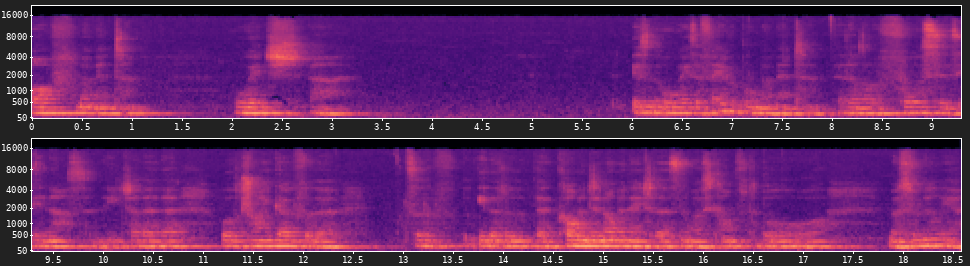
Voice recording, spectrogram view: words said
of momentum, which uh, isn't always a favorable momentum. There's a lot of forces in us and each other that will try and go for the sort of either the, the common denominator that's the most comfortable or most familiar.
